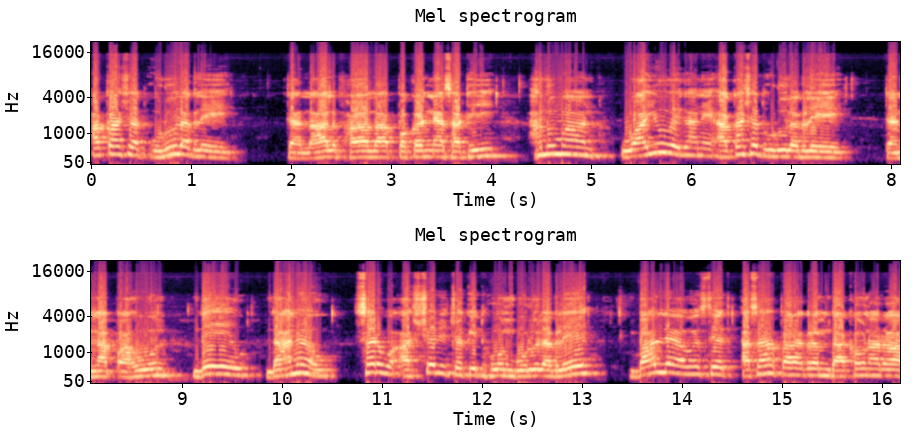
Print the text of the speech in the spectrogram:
आकाशात उडू लागले. त्या लाल फळाला पकडण्यासाठी हनुमान वायू वेगाने आकाशात उडू लागले. त्यांना पाहून देव दानव सर्व आश्चर्यचकित होऊन बोलू लागले बाल्य अवस्थेत असा पराक्रम दाखवणारा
